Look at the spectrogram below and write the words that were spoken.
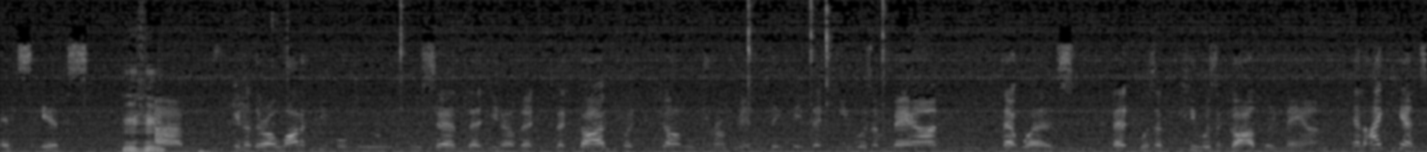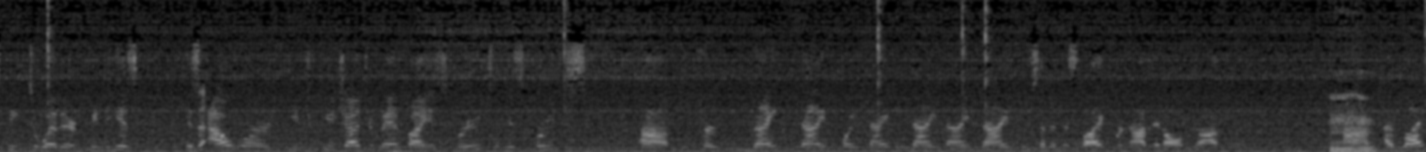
It's it's mm-hmm. um, you know there are a lot of people who, who said that you know that, that God put Donald Trump in thinking that he was a man that was that was a he was a godly man, and I can't speak to whether I mean his his outward you, you judge a man by his fruits, and his fruits um, for ninety nine point ninety nine nine nine percent of his life we were not at all godly. Mm-hmm. Um, I like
